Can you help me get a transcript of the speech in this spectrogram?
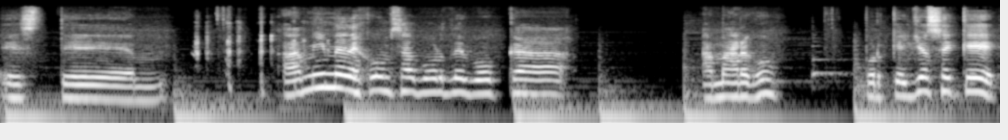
Este a mí me dejó un sabor de boca amargo. Porque yo sé que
